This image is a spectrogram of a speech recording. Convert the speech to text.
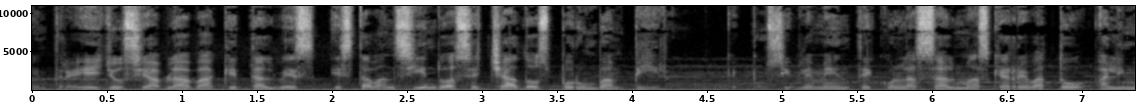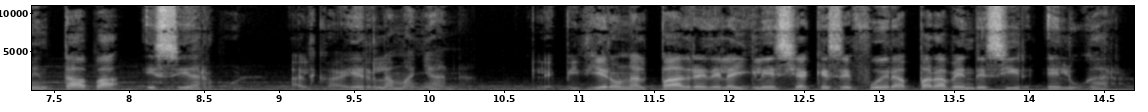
Entre ellos se hablaba que tal vez estaban siendo acechados por un vampiro, que posiblemente con las almas que arrebató alimentaba ese árbol. Al caer la mañana, le pidieron al padre de la iglesia que se fuera para bendecir el lugar.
